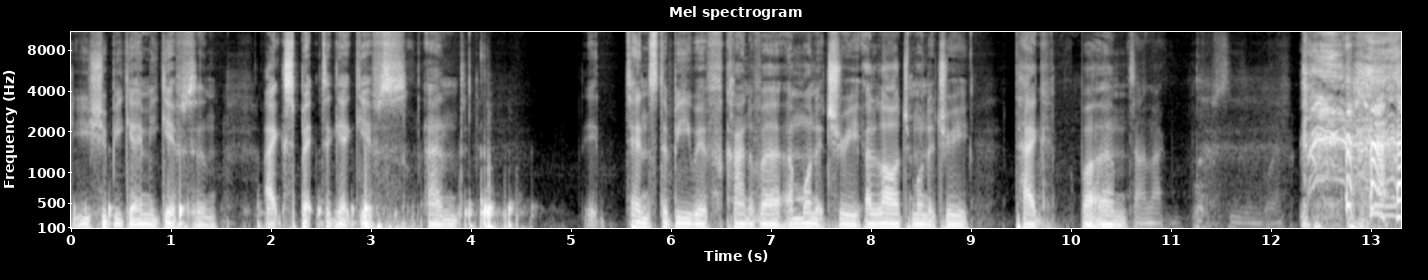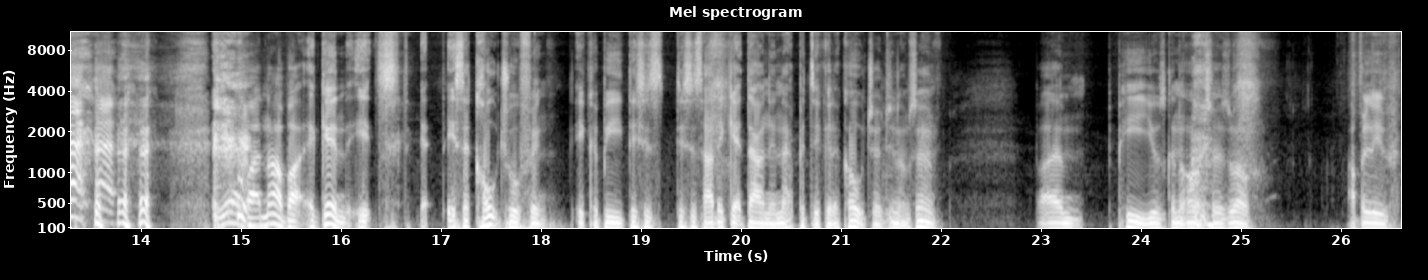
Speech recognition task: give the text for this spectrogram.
you should be getting me gifts and I expect to get gifts and it tends to be with kind of a, a monetary a large monetary tag But um, Sound like book season, boy. yeah, but no, but again, it's it's a cultural thing. It could be this is this is how they get down in that particular culture. Do you know what I'm saying? But um, P, you was gonna answer as well, I believe.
